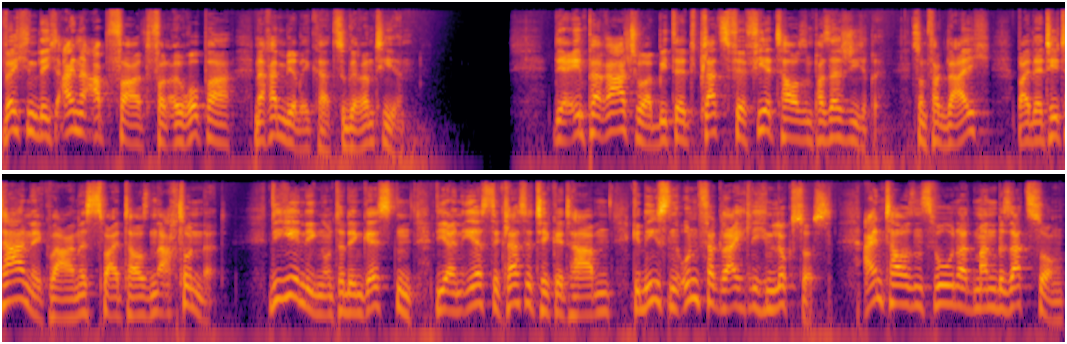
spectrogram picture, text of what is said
wöchentlich eine Abfahrt von Europa nach Amerika zu garantieren. Der Imperator bietet Platz für 4000 Passagiere. Zum Vergleich, bei der Titanic waren es 2800. Diejenigen unter den Gästen, die ein Erste-Klasse-Ticket haben, genießen unvergleichlichen Luxus. 1200 Mann Besatzung,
